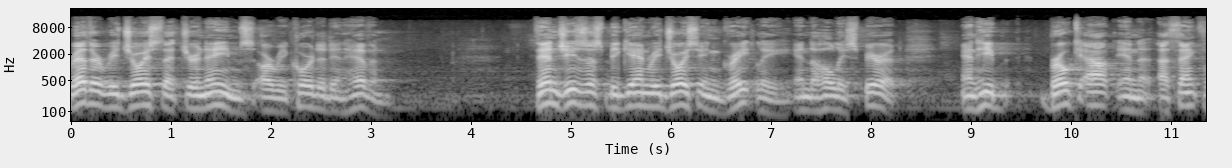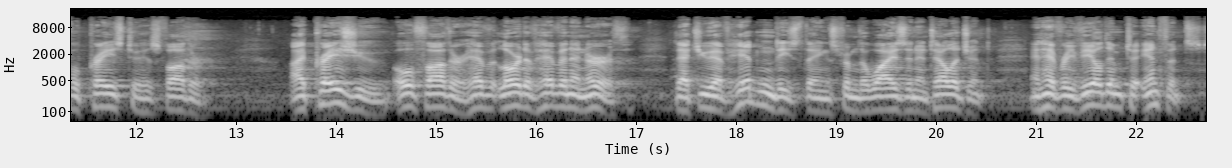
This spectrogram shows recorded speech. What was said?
Rather, rejoice that your names are recorded in heaven. Then Jesus began rejoicing greatly in the Holy Spirit, and he broke out in a thankful praise to his Father. I praise you, O Father, Lord of heaven and earth, that you have hidden these things from the wise and intelligent and have revealed them to infants.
